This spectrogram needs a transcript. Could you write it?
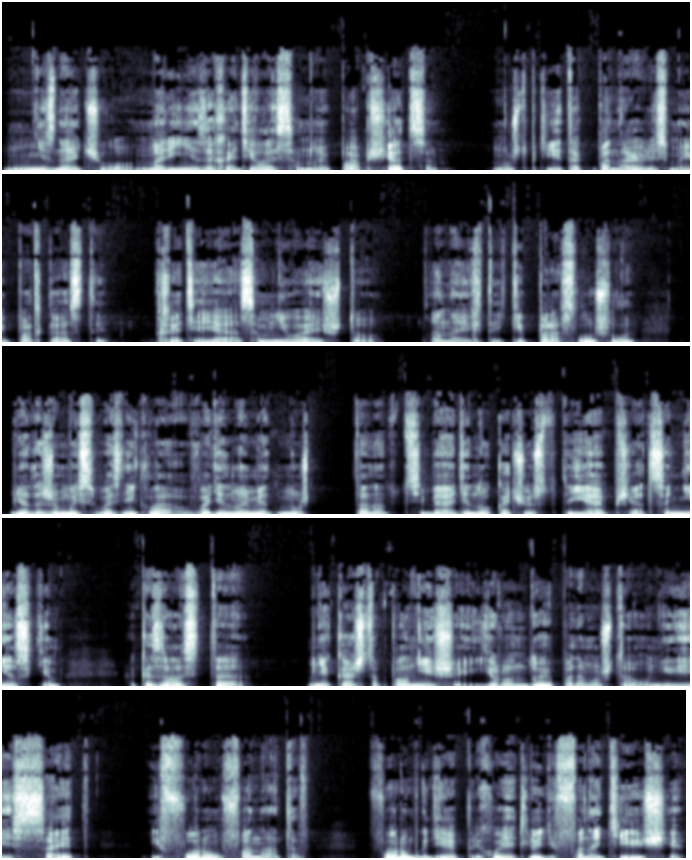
Не знаю, чего Марине захотелось со мной пообщаться. Может быть, ей так понравились мои подкасты, хотя я сомневаюсь, что она их таки прослушала – у меня даже мысль возникла в один момент, может, она тут себя одиноко чувствует, и я общаться не с кем. Оказалось, это, мне кажется, полнейшей ерундой, потому что у нее есть сайт и форум фанатов. Форум, где приходят люди, фанатеющие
